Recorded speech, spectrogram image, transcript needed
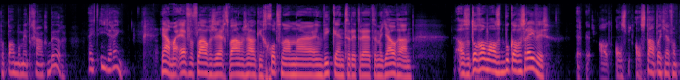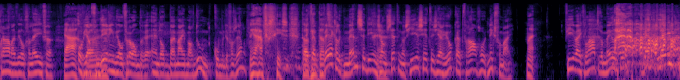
bepaald moment gaan gebeuren. Heeft iedereen. Ja, maar even flauw gezegd, waarom zou ik in godsnaam naar een weekend met jou gaan? Als het toch allemaal als het boek al geschreven is. Al, als, als staat dat jij van prana wil gaan leven Ja, of jouw fundering wil veranderen en dat bij mij mag doen, kom je er vanzelf. Ja, precies. Dat, ik heb dat, werkelijk mensen die in Ja. zo'n setting als hier zitten, zeggen: joh, ik heb het verhaal gehoord, niks voor mij. Nee. Vier weken later een mailtje. Ik ben alleen maar.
